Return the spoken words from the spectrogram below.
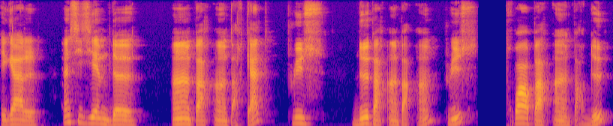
égale 1 sixième de 1 par 1 par 4 plus 2 par 1 par 1 plus 3 par 1 par 2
